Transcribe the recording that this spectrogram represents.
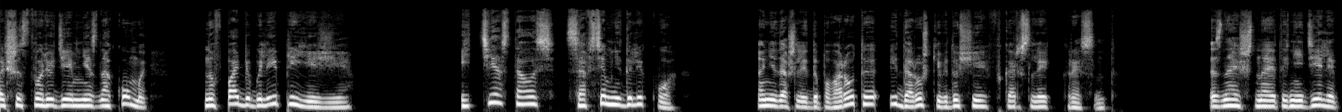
Большинство людей мне знакомы, но в пабе были и приезжие. Идти осталось совсем недалеко. Они дошли до поворота и дорожки, ведущей в Керслейк Крессент. Знаешь, на этой неделе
